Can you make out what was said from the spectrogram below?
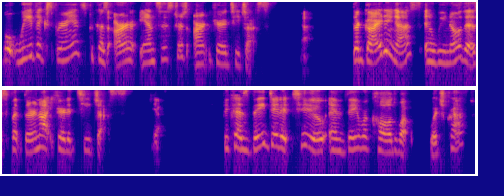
what we've experienced because our ancestors aren't here to teach us. They're guiding us, and we know this, but they're not here to teach us. Yeah. because they did it too, and they were called what witchcraft.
